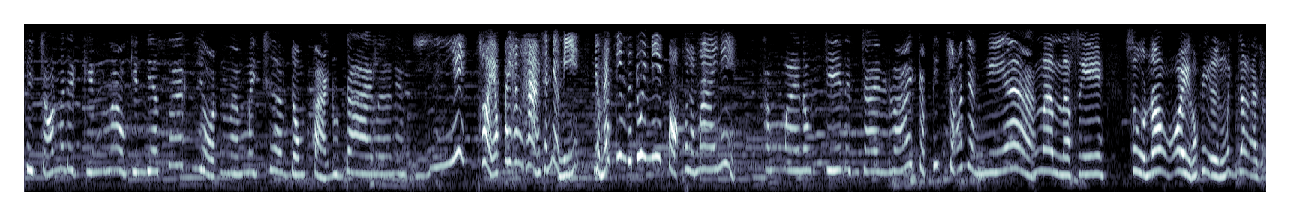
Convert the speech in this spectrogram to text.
พี่จอร์ดไม่ได้กินเหล้ากินเบียร์สักหยดนะไม่เชื่อดมปากดูได้เลยเนี่ยอีถอยออกไปห่างๆฉันเดี๋ยวนี้ เดี๋ยวแม่จิ้มซะด้วยมีดปอกผลไม้นี่ทำไมน้องจีนเนี่ยใจร้ายกับพี่จอร์ดอย่างเงี้ย นั่นนะสิสู้น้องอ้อยของพี่อึ่งไม่ได้หรอก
